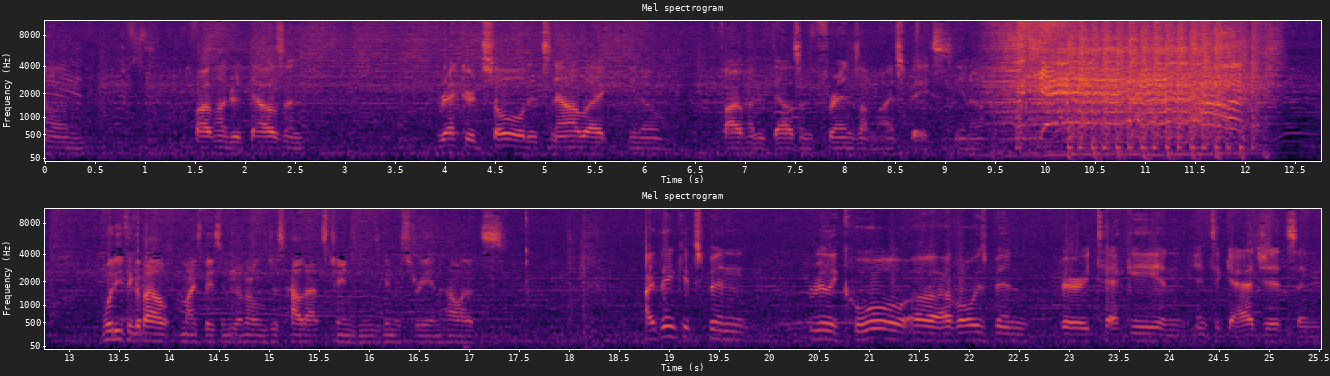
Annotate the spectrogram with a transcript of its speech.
um, 500,000 records sold, it's now like, you know, 500,000 friends on MySpace, you know. What do you think about MySpace in general and just how that's changed the music industry and how it's I think it's been really cool. Uh, I've always been very techy and into gadgets and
